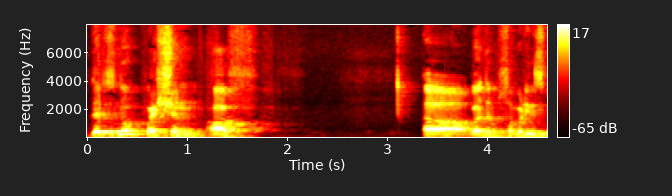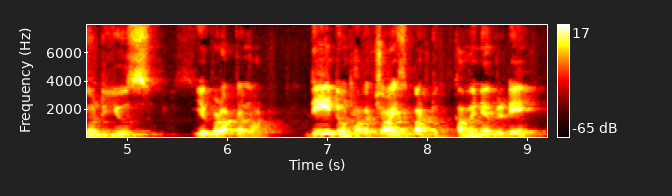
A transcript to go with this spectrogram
there is no question of uh, whether somebody is going to use your product or not they don't have a choice but to come in every day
